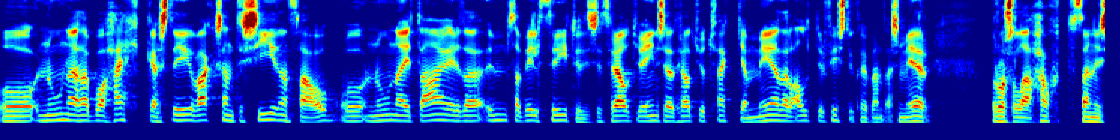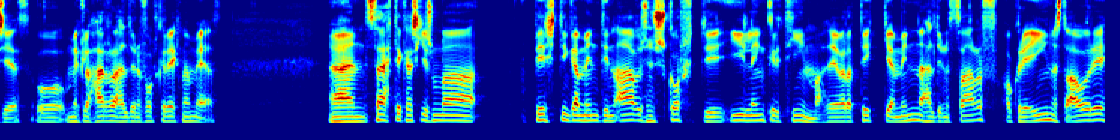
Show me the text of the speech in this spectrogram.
Og núna er það búið að hækka stigvaksandi síðan þá og núna í dag er þetta um það byrj 30 þessi 31 eða 32 meðalaldur fyrstu kaupenda sem er rosalega hátt þannig séð og miklu harra heldur en fólk er reiknað með. En þetta er kannski svona byrstingamyndin af þessum skorti í lengri tíma. Þegar verður að byggja minna heldur en þarf á hverju einasta ári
